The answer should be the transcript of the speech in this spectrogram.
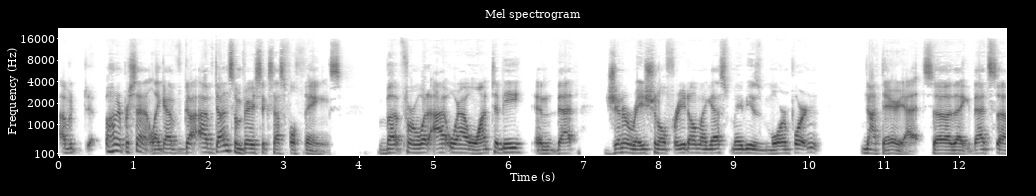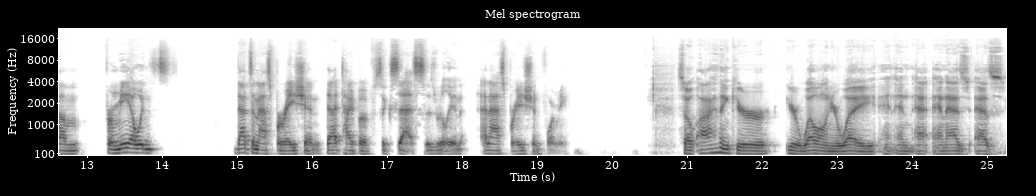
I would 100. percent Like I've got, I've done some very successful things, but for what I where I want to be, and that generational freedom, I guess maybe is more important. Not there yet. So like that's um for me, I wouldn't. That's an aspiration. That type of success is really an, an aspiration for me. So I think you're you're well on your way, and and and as as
